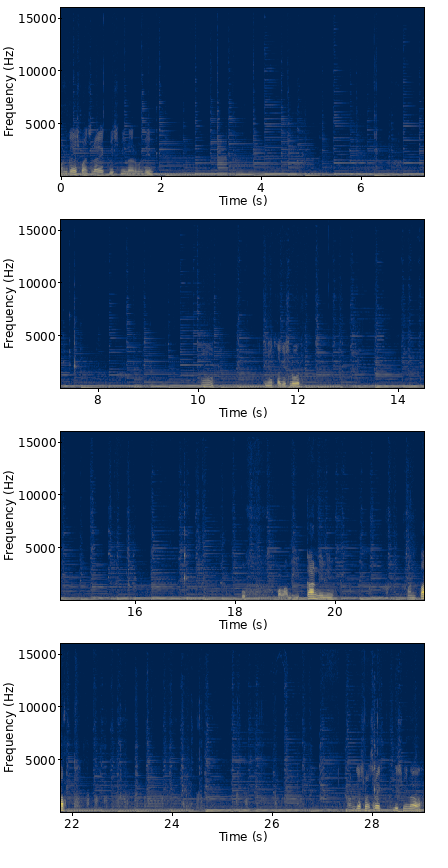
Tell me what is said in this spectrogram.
One guys one strike. Bismillahirrahmanirrahim. Hmm. Ingat lagi seluruh kolam ikan ini. Mantap. One strike bismillah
